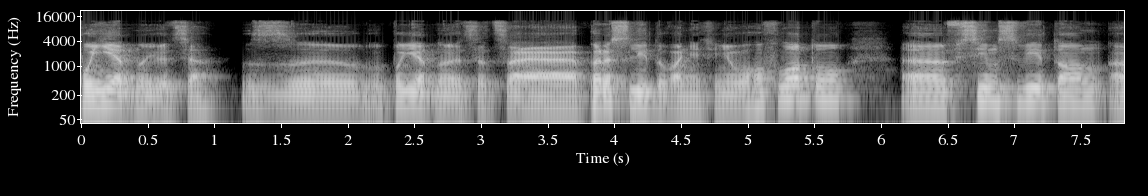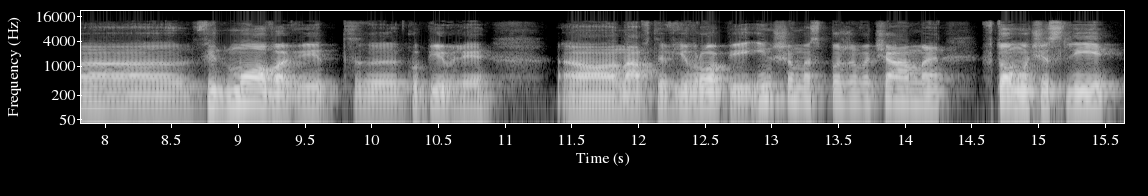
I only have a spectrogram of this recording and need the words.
поєднуються з поєднуються це переслідування тіньового флоту е, всім світом, відмова від купівлі нафти в Європі і іншими споживачами, в тому числі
